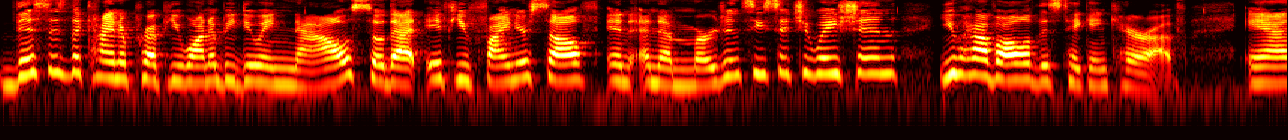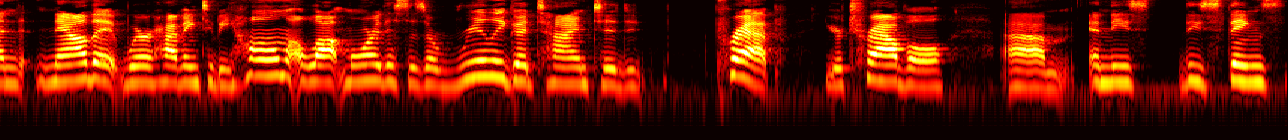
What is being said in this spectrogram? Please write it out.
this is the kind of prep you want to be doing now so that if you find yourself in an emergency situation, you have all of this taken care of. And now that we're having to be home a lot more, this is a really good time to prep your travel um, and these these things,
